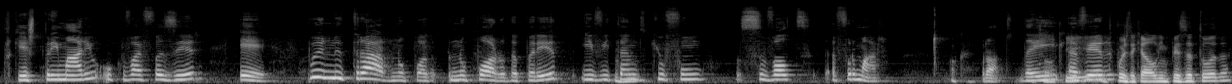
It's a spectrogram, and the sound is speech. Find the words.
Porque este primário o que vai fazer é penetrar no poro, no poro da parede, evitando que o fungo se volte a formar. Ok. Pronto, daí Então haver Depois daquela limpeza toda,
